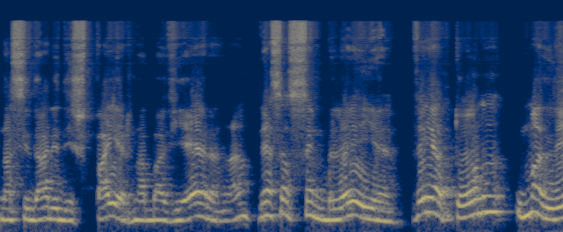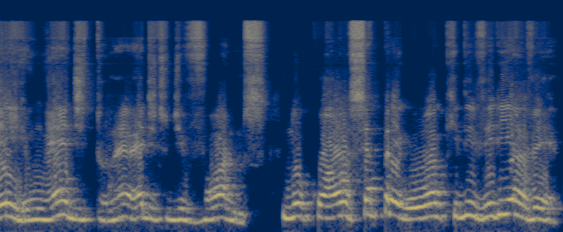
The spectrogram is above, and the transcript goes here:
na cidade de Speyer, na Baviera. Né? Nessa assembleia vem à tona uma lei, um édito, né? édito de Worms, no qual se apregou que deveria haver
